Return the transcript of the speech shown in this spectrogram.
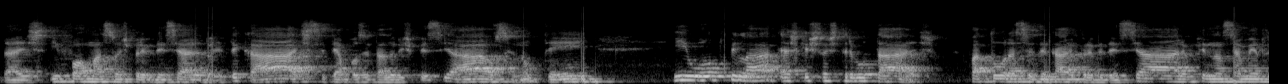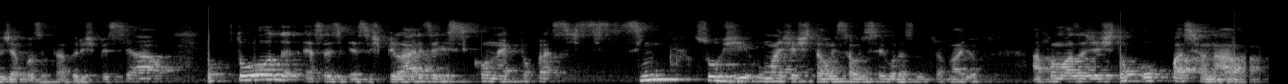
das informações previdenciárias do LTCAT, se tem aposentadoria especial, se não tem. E o outro pilar é as questões tributárias, fator acidentário previdenciário, financiamento de aposentadoria especial. Então, todos esses pilares eles se conectam para sim surgir uma gestão em saúde e segurança do trabalho, a famosa gestão ocupacional.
